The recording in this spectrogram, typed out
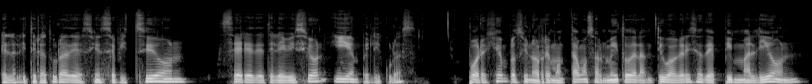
en la literatura de ciencia ficción, series de televisión y en películas. Por ejemplo, si nos remontamos al mito de la antigua Grecia de Pigmalión,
